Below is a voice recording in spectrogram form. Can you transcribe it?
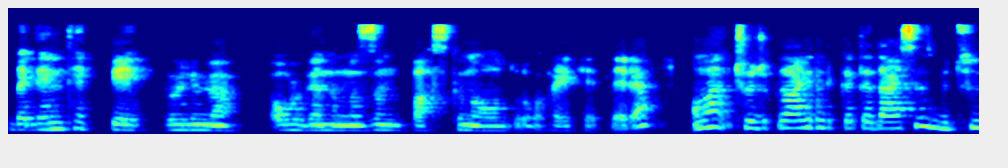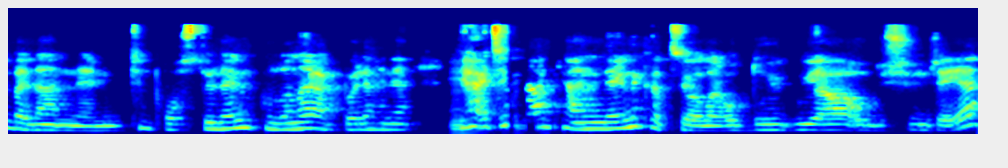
bedenin tek bir bölümü organımızın baskın olduğu hareketlere. Ama çocuklarda dikkat ederseniz bütün bedenlerini, bütün postürlerini kullanarak böyle hani gerçekten kendilerini katıyorlar o duyguya, o düşünceye.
